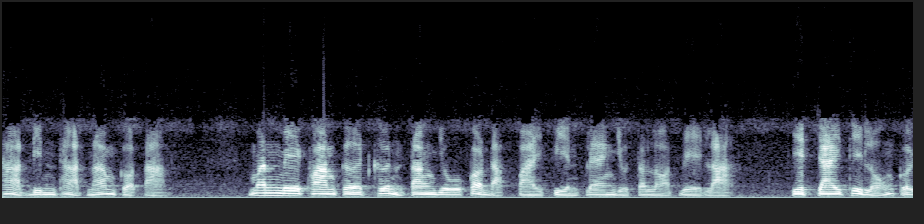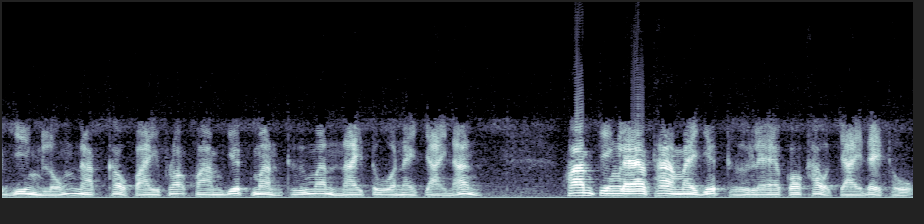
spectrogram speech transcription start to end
ธาตุดินธาตุน้ำก็ตาม มันมีความเกิดขึ้นตั้งอยู่ก็ดับไปเปลี่ยนแปลงอยู่ตลอดเวลาจิตใจที่หลงก็ยิ่งหลงหนักเข้าไป เพราะความยึดมั่นถือมั่นในตัวในใจนั้น ความจริงแล้วถ้าไม่ยึดถือแล้วก็เข้าใจได้ถูก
